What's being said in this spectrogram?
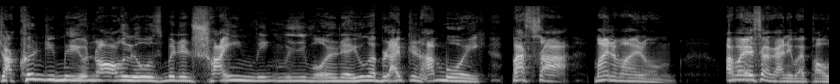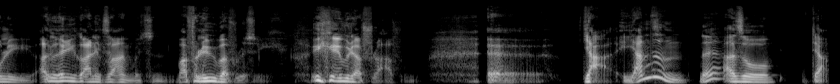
Da können die Millionarios mit den Scheinen winken, wie sie wollen. Der Junge bleibt in Hamburg. Basta, meine Meinung. Aber er ist ja gar nicht bei Pauli. Also hätte ich gar nichts sagen müssen. War völlig überflüssig. Ich gehe wieder schlafen. Ja, Jansen, ne? Also, ja,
